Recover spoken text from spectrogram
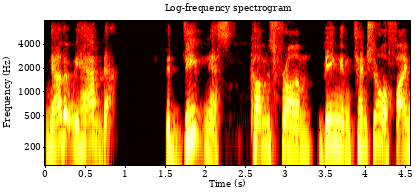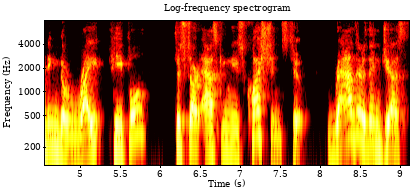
now that we have that, the deepness comes from being intentional of finding the right people to start asking these questions to, rather than just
